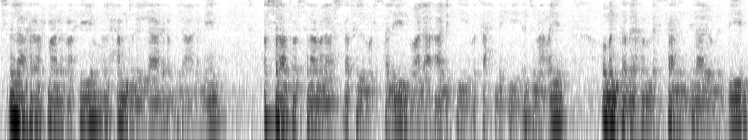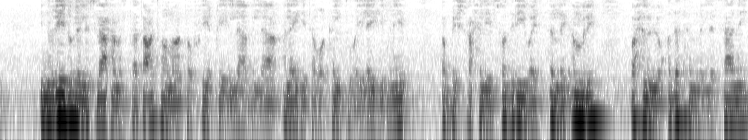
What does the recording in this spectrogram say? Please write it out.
بسم الله الرحمن الرحيم الحمد لله رب العالمين والصلاة والسلام على أشرف المرسلين وعلى آله وصحبه أجمعين ومن تبعهم بإحسان إلى يوم الدين إن أريد للإصلاح ما استطعت وما توفيقي إلا بالله عليه توكلت وإليه أنيب رب اشرح لي صدري ويسر لي أمري واحلل عقدة من لساني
